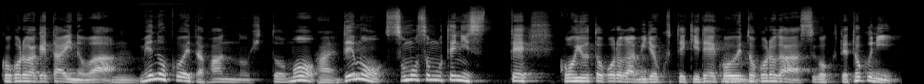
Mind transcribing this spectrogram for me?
心がけたいのは、うん。目の超えたファンの人も、はい。でもそもそもテニスってこういうところが魅力的でこういうところがすごくて、特に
